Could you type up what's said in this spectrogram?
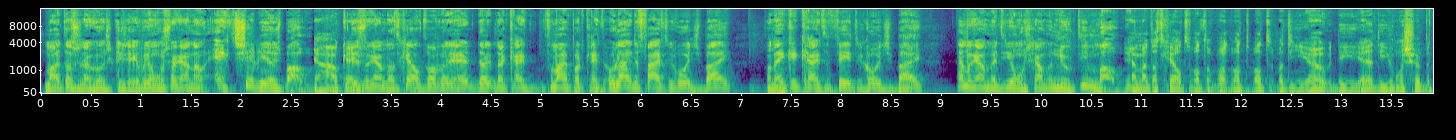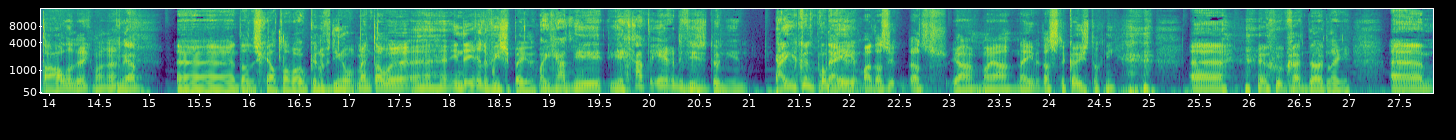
Maar dat ze nou gewoon eens een keer zeggen: van, jongens, we gaan nou echt serieus bouwen. Ja, oké. Dus we gaan dat geld, wat we, hè, dan, dan krijgt, voor mijn part krijgt Olij er 50 rooitjes bij. Van Enkel krijgt er 40 rooitjes bij. En we gaan met die jongens gaan we een nieuw team bouwen. Ja, maar dat geld wat, wat, wat, wat, wat die, die, die jongens betalen, zeg maar. Hè? Ja. Eh, dat is geld dat we ook kunnen verdienen op het moment dat we eh, in de Eredivisie spelen. Maar je gaat, niet, je gaat de eredivisie toch niet in? Ja, je kunt proberen. Nee, maar dat is, dat is, ja, maar ja, nee, dat is de keuze toch niet? Eh, hoe ga ik dat uitleggen? Ehm,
